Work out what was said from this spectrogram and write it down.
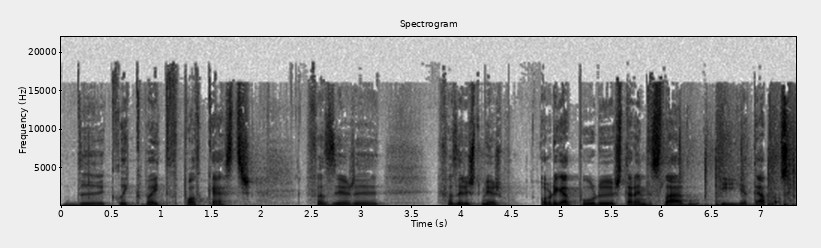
de clickbait de podcasts fazer, fazer isto mesmo. Obrigado por estarem desse lado e até à próxima.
